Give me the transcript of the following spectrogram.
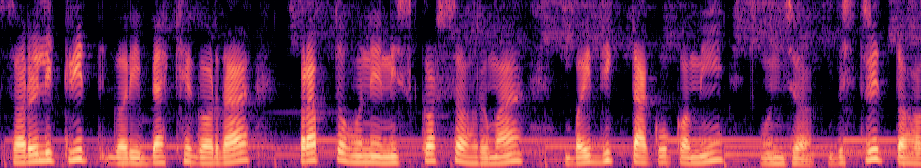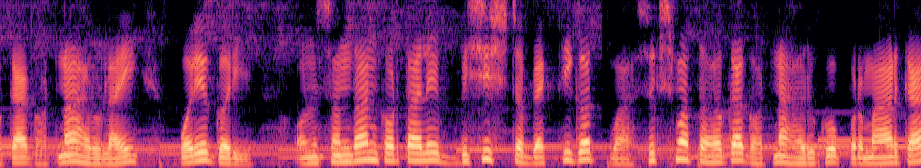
सरलीकृत गरी व्याख्या गर्दा प्राप्त हुने निष्कर्षहरूमा वैधिकताको कमी हुन्छ। विस्तृत तहका घटनाहरूलाई प्रयोग गरी अनुसन्धानकर्ताले विशिष्ट व्यक्तिगत वा सूक्ष्म तहका घटनाहरूको प्रमाणका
